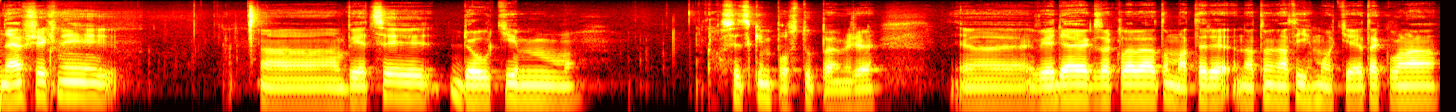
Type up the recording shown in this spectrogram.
ne všechny uh, věci jdou tím klasickým postupem, že uh, věda, jak zakládá to materi- na, to, na té hmotě, tak ona,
